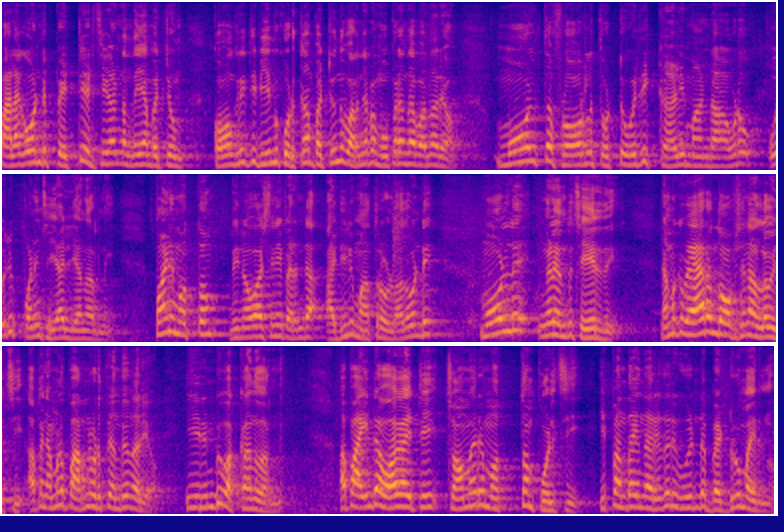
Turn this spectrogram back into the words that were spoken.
പലകൊണ്ട് പെട്ടി അടിച്ചു കണ്ട് എന്ത് ചെയ്യാൻ പറ്റും? കോൺക്രീറ്റ് ബീം കൊടുക്കാൻ പറ്റും എന്ന് പറഞ്ഞപ്പോൾ മൂപ്പർ എന്താ പറഞ്ഞറിയോ? മുകളിലത്തെ ഫ്ലോറിൽ തൊട്ട് ഒരു കളി മാണ്ട അവിടെ ഒരു പണി ചെയ്യാനില്ല എന്ന് പറഞ്ഞ്. പണി മൊത്തം റിനോവേഷന് പെരന്റെ അടിയിൽ മാത്രമേ ഉള്ളൂ. അതുകൊണ്ട് മുകളിൽ നിങ്ങൾ എന്ത് ചെയ്യരുത്. നമുക്ക് വേറെ എന്തോ ഓപ്ഷനാണല്ലോ വെച്ച്. അപ്പം നമ്മൾ പറഞ്ഞു കൊടുത്ത് എന്തെന്നറിയോ? ഇരുമ്പ് വെക്കാമെന്ന് പറഞ്ഞു. അപ്പോൾ അതിന്റെ ഭാഗമായിട്ട് ചുമര് മൊത്തം പൊളിച്ച് ഇപ്പം എന്തായെന്ന് അറിയാം? ഇതൊരു വീടിന്റെ ബെഡ്റൂം ആയിരുന്നു.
